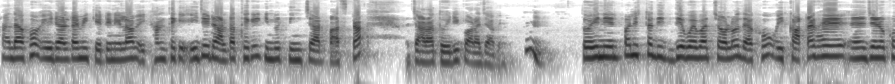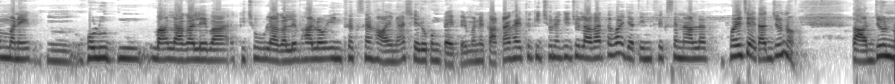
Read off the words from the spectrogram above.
হ্যাঁ, দেখো এই ডালটা আমি কেটে নিলাম। এখান থেকে এই যে ডালটা থেকে কিন্তু তিন চার পাঁচটা চারা তৈরি করা যাবে। হুম? তো এই নেল পালিশটা দেবো এবার চলো, দেখো, ওই কাটা ঘায়ে যেরকম মানে হলুদ বা লাগালে বা কিছু লাগালে ভালো ইনফেকশন হয় না, সেরকম টাইপের মানে কাটা ঘায়ে তো কিছু না কিছু লাগাতে হয়, যাতে ইনফেকশন না হয়ে যায়, তার জন্য। তার জন্য,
